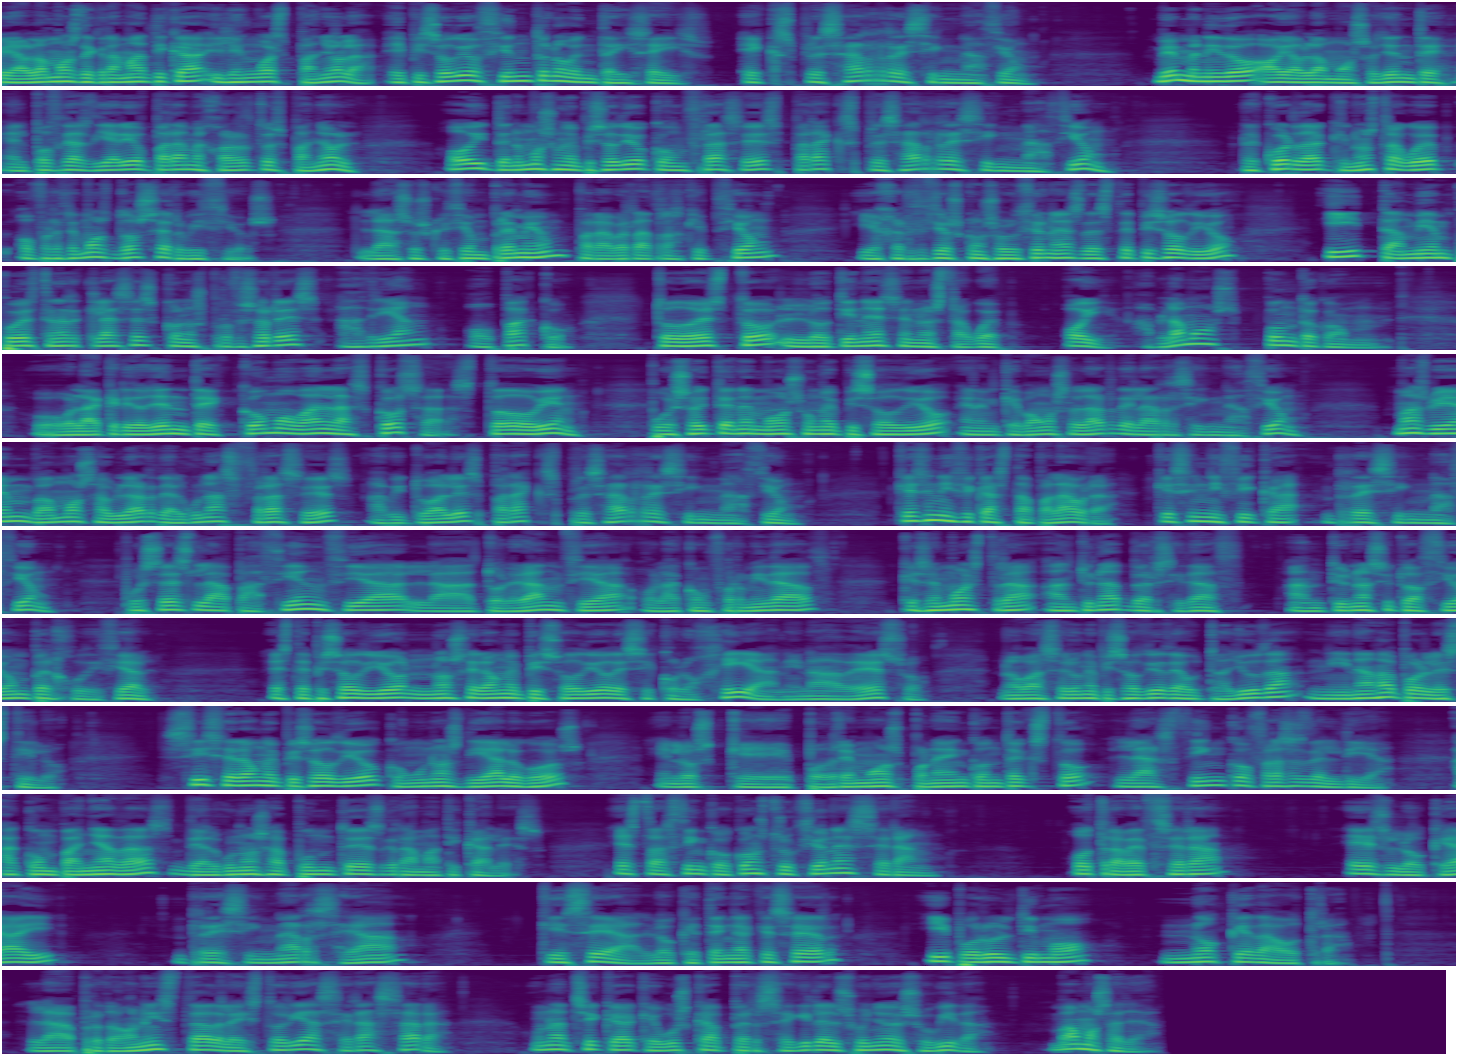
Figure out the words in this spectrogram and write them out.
Hoy hablamos de gramática y lengua española, episodio 196, expresar resignación. Bienvenido a Hoy Hablamos Oyente, el podcast diario para mejorar tu español. Hoy tenemos un episodio con frases para expresar resignación. Recuerda que en nuestra web ofrecemos dos servicios, la suscripción premium para ver la transcripción y ejercicios con soluciones de este episodio y también puedes tener clases con los profesores Adrián o Paco. Todo esto lo tienes en nuestra web, hoyhablamos.com. Hola querido oyente, ¿cómo van las cosas? ¿Todo bien? Pues hoy tenemos un episodio en el que vamos a hablar de la resignación. Más bien vamos a hablar de algunas frases habituales para expresar resignación. ¿Qué significa esta palabra? ¿Qué significa resignación? Pues es la paciencia, la tolerancia o la conformidad que se muestra ante una adversidad, ante una situación perjudicial. Este episodio no será un episodio de psicología ni nada de eso, no va a ser un episodio de autoayuda ni nada por el estilo sí será un episodio con unos diálogos en los que podremos poner en contexto las cinco frases del día, acompañadas de algunos apuntes gramaticales. Estas cinco construcciones serán otra vez será, es lo que hay, resignarse a, que sea lo que tenga que ser y por último, no queda otra. La protagonista de la historia será Sara, una chica que busca perseguir el sueño de su vida. Vamos allá.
